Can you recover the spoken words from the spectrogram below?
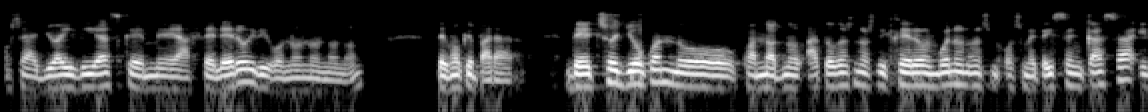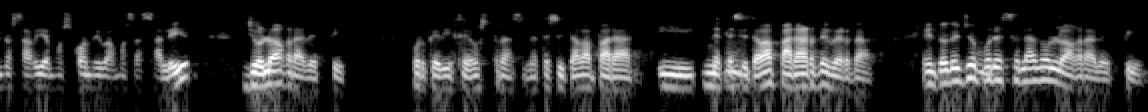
O sea, yo hay días que me acelero y digo, no, no, no, no, tengo que parar. De hecho, yo cuando, cuando a todos nos dijeron, bueno, nos, os metéis en casa y no sabíamos cuándo íbamos a salir, yo lo agradecí, porque dije, ostras, necesitaba parar y necesitaba parar de verdad. Entonces yo por ese lado lo agradecí.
